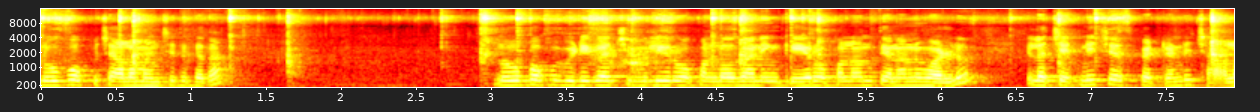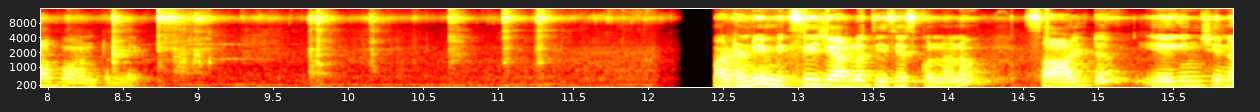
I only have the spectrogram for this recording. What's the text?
నువ్వుపప్పు చాలా మంచిది కదా. నువ్వుపప్పు విడిగా చిమిలీ రూపంలో కానీ ఇంకే రూపంలో తినని వాళ్ళు ఇలా చట్నీ చేసి పెట్టండి చాలా బాగుంటుంది. అండి మిక్సీ జార్లో తీసేసుకున్నాను. సాల్ట్ వేగించిన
